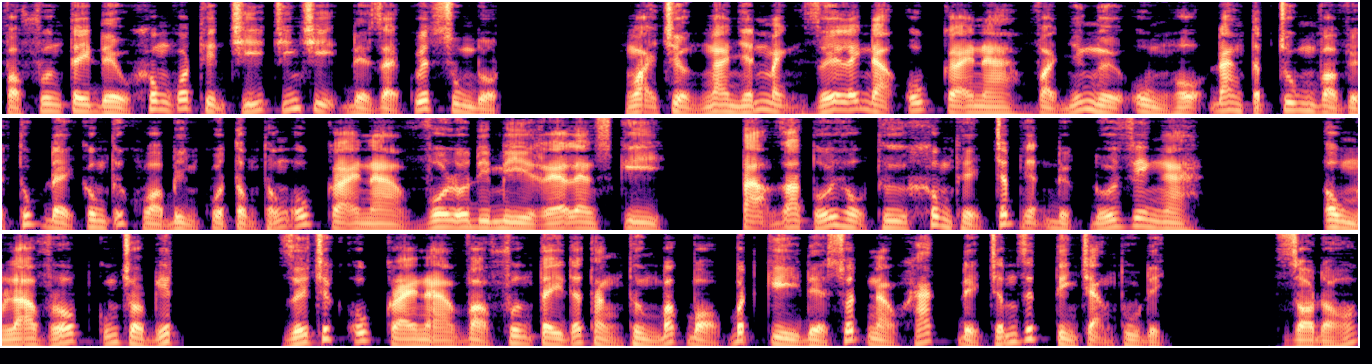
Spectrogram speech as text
và phương Tây đều không có thiện trí chính trị để giải quyết xung đột. Ngoại trưởng Nga nhấn mạnh giới lãnh đạo Ukraine và những người ủng hộ đang tập trung vào việc thúc đẩy công thức hòa bình của Tổng thống Ukraine Volodymyr Zelensky, tạo ra tối hậu thư không thể chấp nhận được đối với Nga. Ông Lavrov cũng cho biết, giới chức Ukraine và phương Tây đã thẳng thừng bác bỏ bất kỳ đề xuất nào khác để chấm dứt tình trạng thù địch. Do đó,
